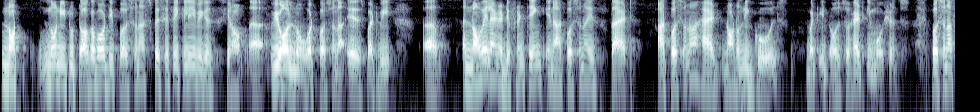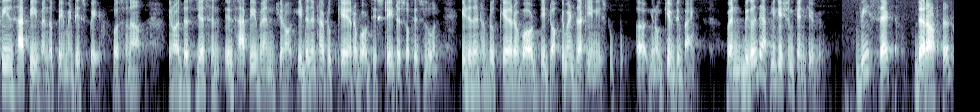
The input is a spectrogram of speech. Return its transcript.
Not no need to talk about the persona specifically because you know uh, we all know what persona is, but we uh, a novel and a different thing in our persona is that our persona had not only goals but it also had emotions. Persona feels happy when the payment is paid. Persona, you know, this Jason is happy when you know he doesn't have to care about the status of his loan. He doesn't have to care about the documents that he needs to, uh, you know, give the bank. When because the application can give you. We set thereafter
